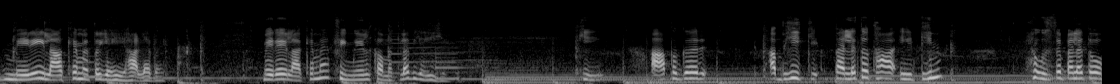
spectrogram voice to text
मेरे इलाके में तो यही हाल है भाई। मेरे इलाके में फीमेल का मतलब यही है कि आप अगर अभी के, पहले तो था एटीन उससे पहले तो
